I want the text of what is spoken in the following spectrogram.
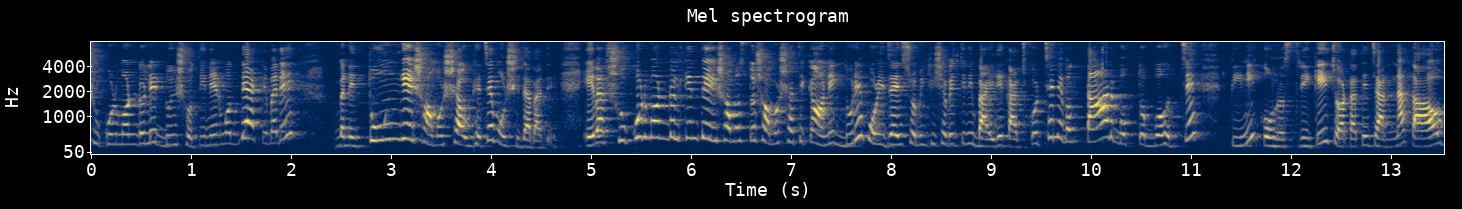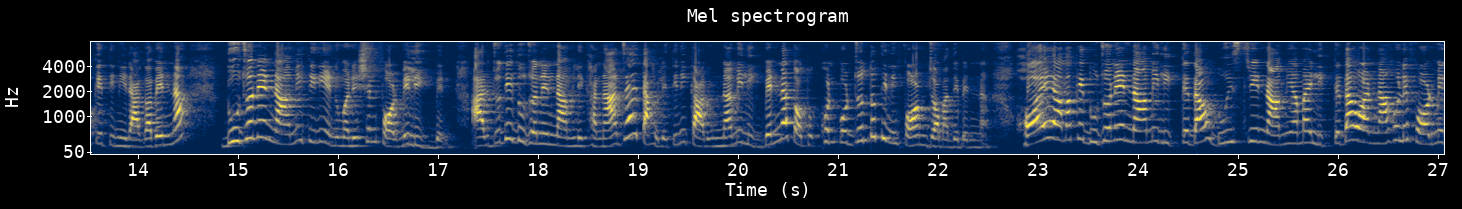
শুকুর মণ্ডলের দুই সতীনের মধ্যে একেবারে মানে তুঙ্গে সমস্যা উঠেছে মুর্শিদাবাদে। এবার শুকুর মণ্ডল কিন্তু এই সমস্ত সমস্যা থেকে অনেক দূরে পরিযায়ী শ্রমিক হিসেবে তিনি বাইরে কাজ করছেন এবং তার বক্তব্য হচ্ছে, তিনি কোনো স্ত্রীকেই চটাতে চান না, কাউকে তিনি রাগাবেন না, দুজনের নামই তিনি এনুমারেশন ফর্মে লিখবেন। আর যদি দুজনের নাম লেখা না যায়, তাহলে তিনি কারুর নামই লিখবেন না, ততক্ষণ পর্যন্ত তিনি ফর্ম জমা দেবেন না। হয় আমাকে দুজনের নামই লিখতে দাও, দুই স্ত্রীর নামই আমায় লিখতে দাও, আর না হলে ফর্মে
